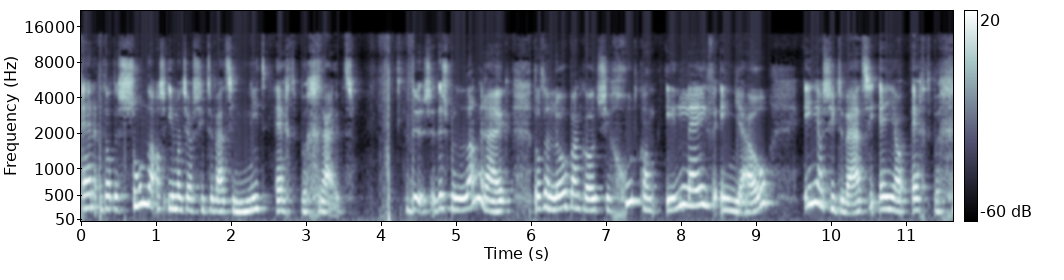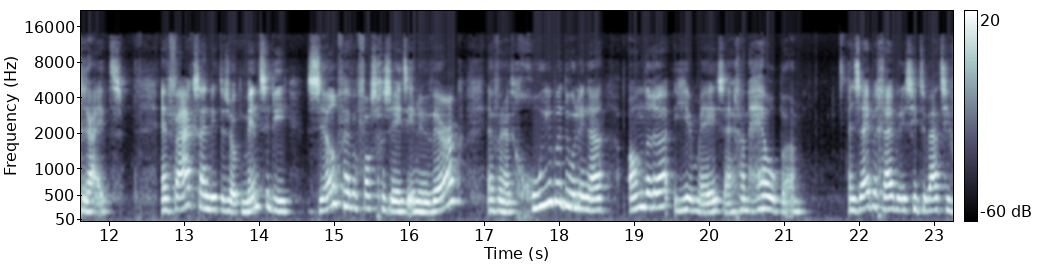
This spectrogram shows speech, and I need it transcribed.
En dat is zonde als iemand jouw situatie niet echt begrijpt. Dus het is belangrijk dat een loopbaancoach zich goed kan inleven in jou, in jouw situatie en jou echt begrijpt. En vaak zijn dit dus ook mensen die zelf hebben vastgezeten in hun werk en vanuit goede bedoelingen anderen hiermee zijn gaan helpen. En zij begrijpen die situatie,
